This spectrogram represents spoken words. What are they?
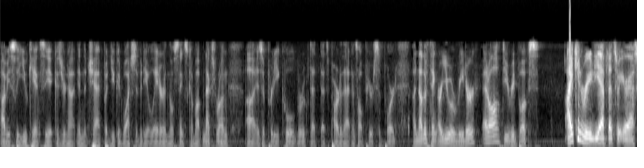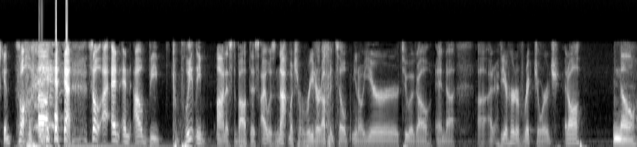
obviously you can't see it because you're not in the chat, but you could watch the video later and those things come up. Next Rung uh, is a pretty cool group that that's part of that. And it's all peer support. Another thing, are you a reader at all? Do you read books? I can read, yeah, if that's what you're asking. Well, Uh, yeah. So and and I'll be completely honest about this. I was not much of a reader up until you know a year or two ago. And uh, uh, have you heard of Rick George at all? No.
